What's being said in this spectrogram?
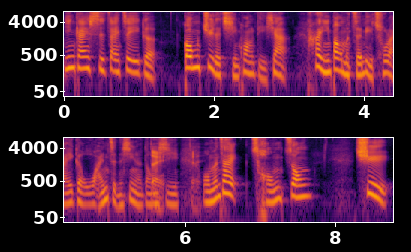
应该是在这一个工具的情况底下，他已经帮我们整理出来一个完整的性的东西，我们再从中去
